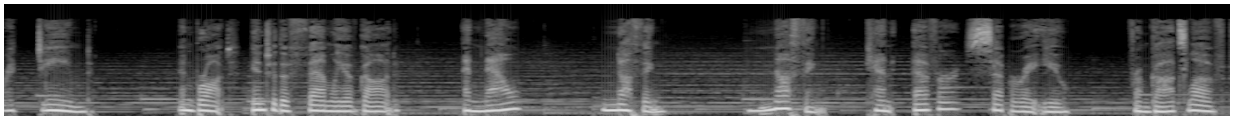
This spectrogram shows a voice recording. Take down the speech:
redeemed and brought into the family of God. And now, nothing, nothing can ever separate you from God's love.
